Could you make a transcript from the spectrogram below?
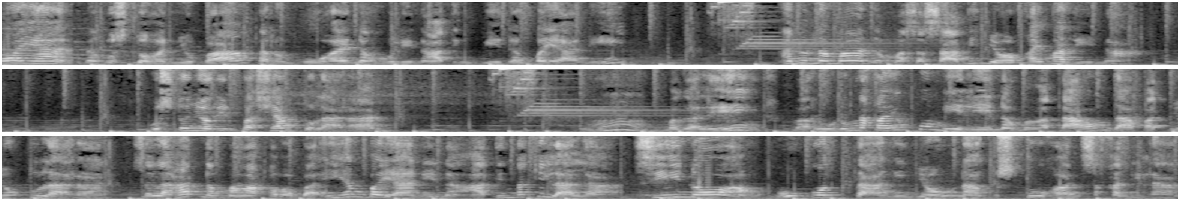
O ayan, nagustuhan nyo ba ang talumbuhay ng huli nating bidang bayani? Ano naman ang masasabi nyo kay Marina? Gusto nyo rin ba siyang tularan? Hmm, magaling. Marunong na kayong pumili ng mga taong dapat niyong tularan. Sa lahat ng mga kababaihang bayani na atin nakilala, sino ang bukod tangi niyong nagustuhan sa kanila?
